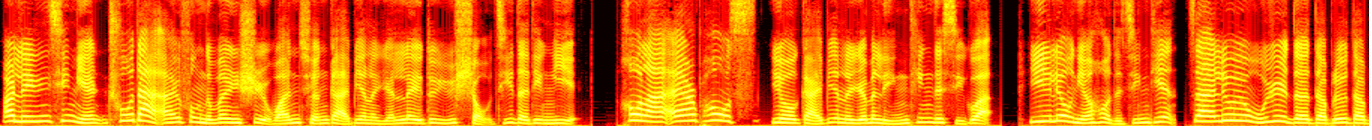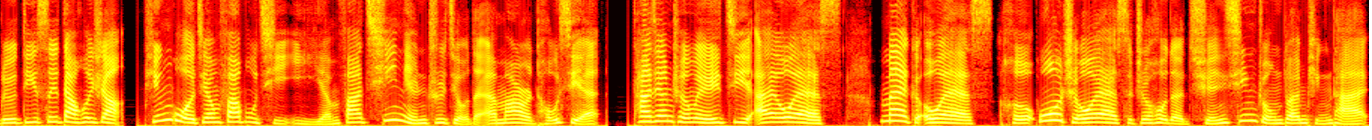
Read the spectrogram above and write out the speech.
二零零七年初代 iPhone 的问世，完全改变了人类对于手机的定义。后来 AirPods 又改变了人们聆听的习惯。一六年后的今天，在六月五日的 WWDC 大会上，苹果将发布其已研发七年之久的 M2 头显。它将成为继 iOS、macOS 和 watchOS 之后的全新终端平台。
